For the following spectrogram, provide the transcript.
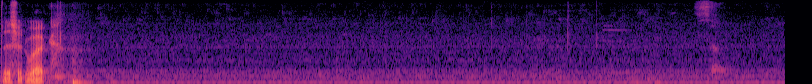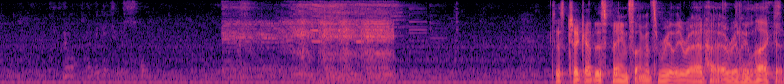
This should work. Just check out this theme song. It's really rad. I really like it.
